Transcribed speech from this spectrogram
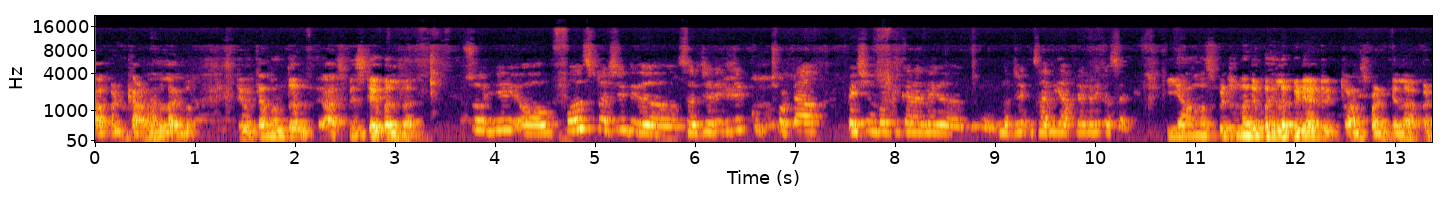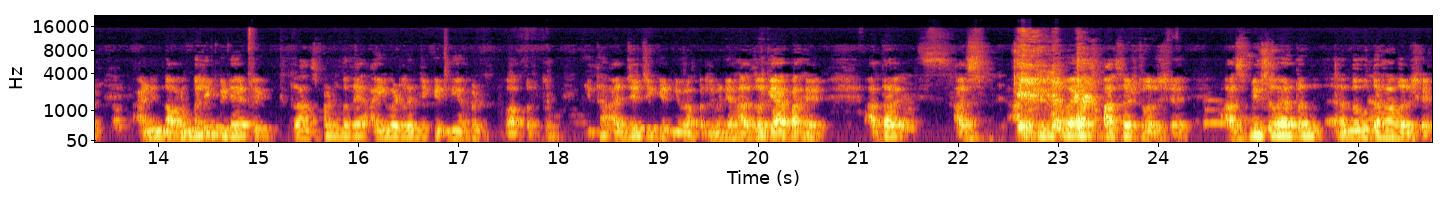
आपण काढायला लागलो. तेव्हा त्यानंतर आसमी स्टेबल झालं. सो हे फर्स्ट अशी सर्जरी म्हणजे खूप खूप छोट्या पेशंटवरती करायला म्हणजे झाली आपल्याकडे कसं आहे? या हॉस्पिटलमध्ये पहिलं पिडियाट्रिक ट्रान्सप्लांट केलं आपण. आणि नॉर्मली पिडियाट्रिक ट्रान्सप्लांटमध्ये आई वडिलांची किडनी आपण वापरतो. इथं आजीची किडनी वापरली. म्हणजे हा जो गॅप आहे आता आजीचं वय आज पासष्ट वर्ष आहे. आसमीचं वय आता नऊ दहा वर्ष आहे.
